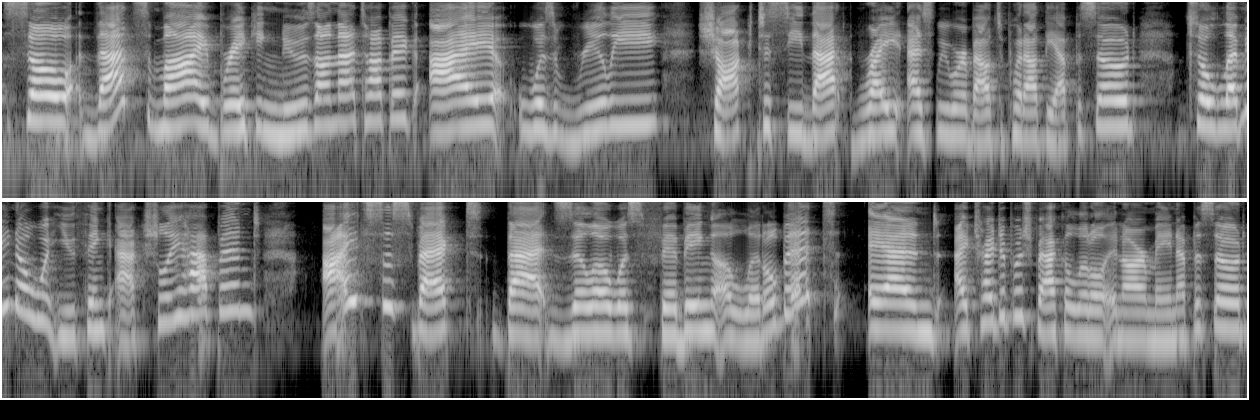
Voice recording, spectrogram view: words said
So that's my breaking news on that topic. I was really shocked to see that right as we were about to put out the episode. So let me know what you think actually happened. I suspect that Zillow was fibbing a little bit, and I tried to push back a little in our main episode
